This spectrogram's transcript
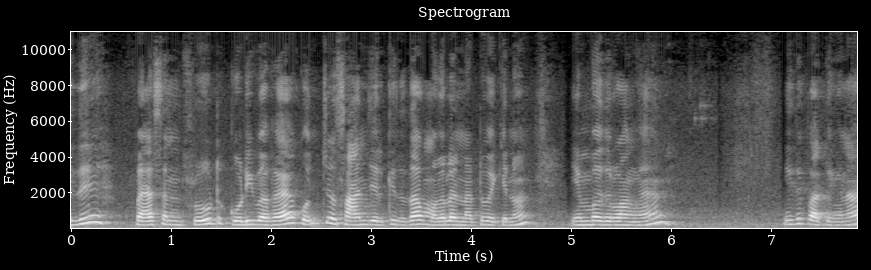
இது பேஷன் ஃப்ரூட் கொடி வகை. கொஞ்சம் சாஞ்சிருக்கு. இது தான் முதல்ல நட்டு வைக்கணும். எண்பது ரூபாங்க. இது பார்த்திங்கன்னா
